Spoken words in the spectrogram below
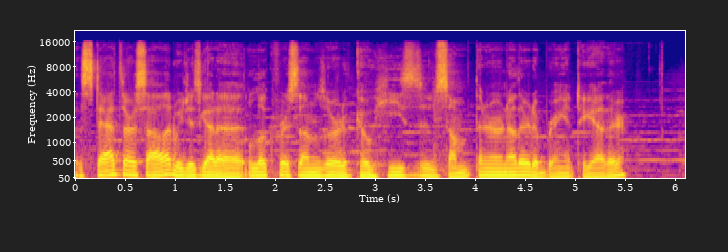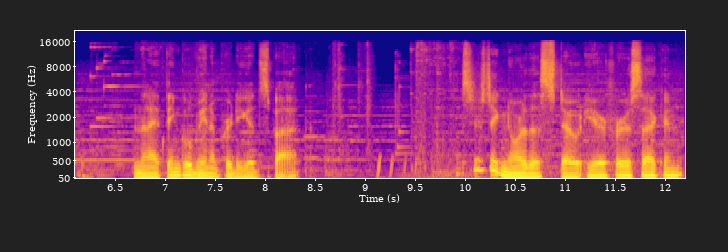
The stats are solid, we just gotta look for some sort of cohesive something or another to bring it together. And then I think we'll be in a pretty good spot. Let's just ignore the stoat here for a second.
